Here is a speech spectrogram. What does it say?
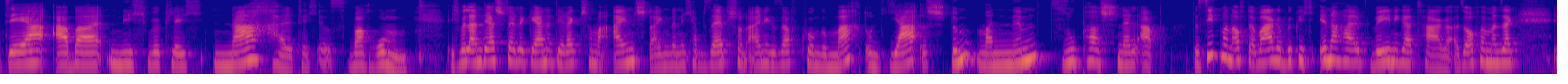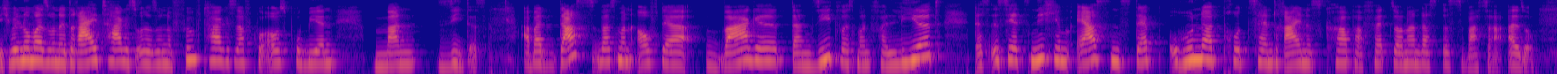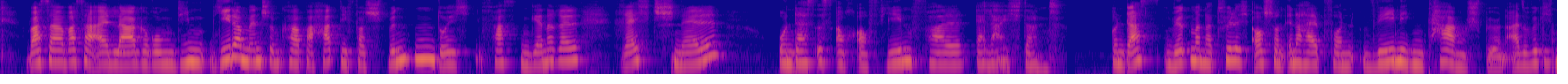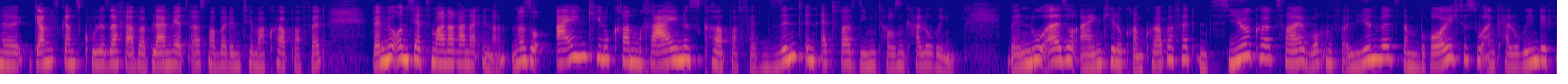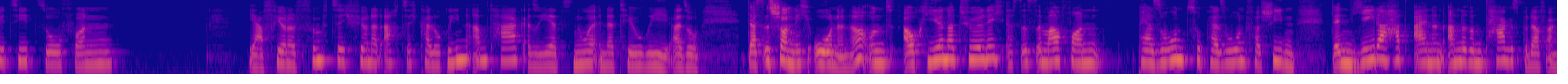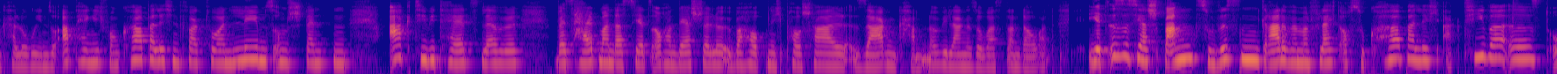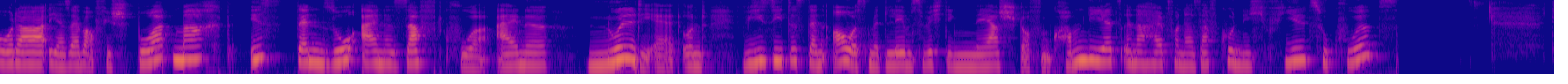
der aber nicht wirklich nachhaltig ist. Warum? Ich will an der Stelle gerne direkt schon mal einsteigen, denn ich habe selbst schon einige Saftkuren gemacht und ja, es stimmt, man nimmt super schnell ab. Das sieht man auf der Waage wirklich innerhalb weniger Tage. Also auch wenn man sagt, ich will nur mal so eine Drei-Tages- oder so eine Fünf-Tages-Saftkur ausprobieren, man sieht es. Aber das, was man auf der Waage dann sieht, was man verliert, das ist jetzt nicht im ersten Step 100% reines Körperfett, sondern das ist Wasser. Also Wasser, Wassereinlagerungen, die jeder Mensch im Körper hat, die verschwinden durch Fasten generell recht schnell. Und das ist auch auf jeden Fall erleichternd. Und das wird man natürlich auch schon innerhalb von wenigen Tagen spüren. Also wirklich eine ganz, ganz coole Sache. Aber bleiben wir jetzt erstmal bei dem Thema Körperfett. Wenn wir uns jetzt mal daran erinnern, ne, so ein Kilogramm reines Körperfett sind in etwa 7000 Kalorien. Wenn du also ein Kilogramm Körperfett in circa zwei Wochen verlieren willst, dann bräuchtest du ein Kaloriendefizit so von ja, 450, 480 Kalorien am Tag, also jetzt nur in der Theorie. Also das ist schon nicht ohne. Ne? Und auch hier natürlich, es ist immer von Person zu Person verschieden, denn jeder hat einen anderen Tagesbedarf an Kalorien, so abhängig von körperlichen Faktoren, Lebensumständen, Aktivitätslevel, weshalb man das jetzt auch an der Stelle überhaupt nicht pauschal sagen kann, ne, wie lange sowas dann dauert. Jetzt ist es ja spannend zu wissen, gerade wenn man vielleicht auch so körperlich aktiver ist oder ja selber auch viel Sport macht, ist denn so eine Saftkur eine Null-Diät. Und wie sieht es denn aus mit lebenswichtigen Nährstoffen? Kommen die jetzt innerhalb von der Saftkur nicht viel zu kurz?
